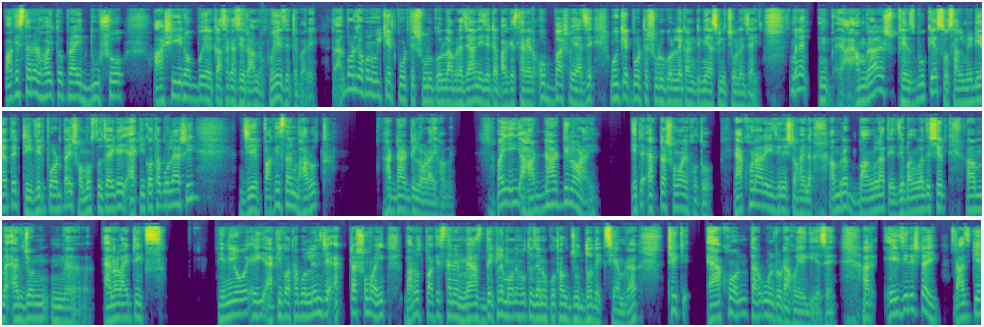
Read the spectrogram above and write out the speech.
পাকিস্তানের হয়তো প্রায় দুশো আশি নব্বই এর কাছাকাছি রান হয়ে যেতে পারে। তারপর যখন উইকেট পড়তে শুরু করল, আমরা জানি যেটা পাকিস্তানের অভ্যাস হয়ে আছে উইকেট পড়তে শুরু করলে কন্টিনিউয়াসলি চলে যায়। মানে আমরা ফেসবুকে সোশ্যাল মিডিয়াতে টিভির পর্দায়, সমস্ত জায়গায় একই কথা বলে আসি যে, পাকিস্তান, ভারত হাড্ডাহাড্ডি লড়াই হবে। ভাই, এই হাড্ডাহাড্ডি লড়াই, এটা একটা সময় হতো। এখন আর এই জিনিসটা হয় না। আমরা বাংলাতে, যে বাংলাদেশের একজন অ্যানালাইটিক্স তিনিও এই একই কথা বললেন যে একটা সময় ভারত পাকিস্তানের ম্যাচ দেখলে মনে হতো যেন কোথাও যুদ্ধ দেখছি আমরা। ঠিক এখন তার উল্টোটা হয়ে গিয়েছে। আর এই জিনিসটাই আজকে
